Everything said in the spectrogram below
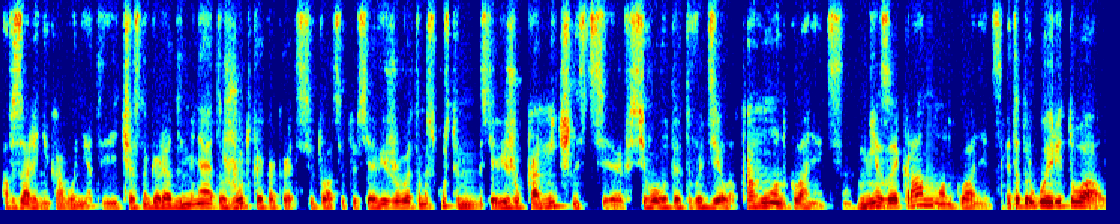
а в зале никого нет. И, честно говоря, для меня это жуткая какая-то ситуация. То есть я вижу в этом искусственность, я вижу комичность э, всего вот этого дела. Кому он кланяется? Мне за экраном он кланяется. Это другой ритуал.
